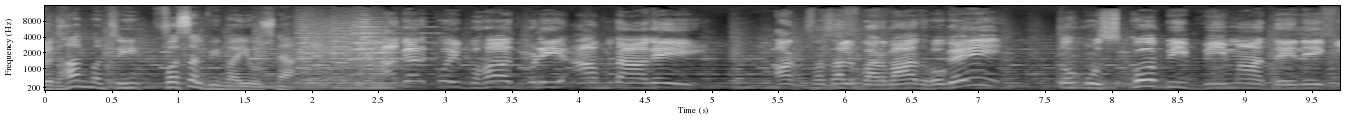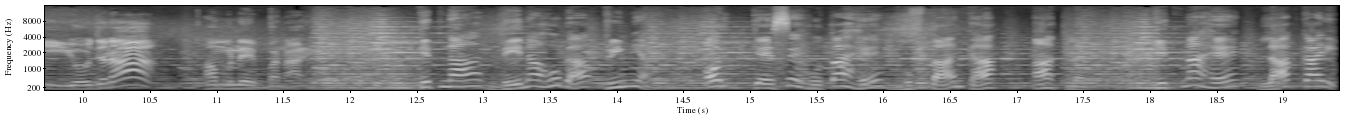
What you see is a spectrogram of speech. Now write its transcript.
प्रधानमंत्री फ़सल बीमा योजना। अगर कोई बहुत बड़ी आपदा आ गई और फ़सल बर्बाद हो गई तो उसको भी बीमा देने की योजना हमने बनाई कितना देना होगा प्रीमियम? और कैसे होता है भुगतान का आकलन? कितना है लाभकारी?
